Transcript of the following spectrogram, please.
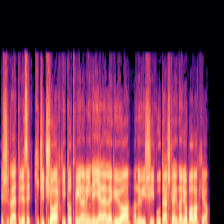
és lehet, hogy ez egy kicsit sarkított vélemény, de jelenleg ő a, a női sífutás legnagyobb alakja?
